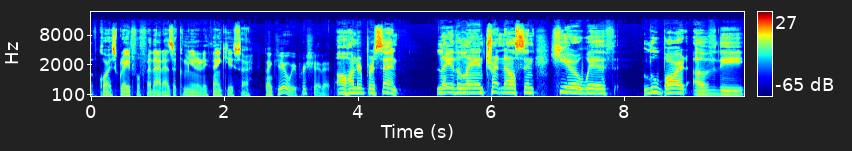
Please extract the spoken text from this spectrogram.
of course, grateful for that as a community. Thank you, sir. Thank you. We appreciate it. 100%. Lay of the land, Trent Nelson here with Lou Bart of the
